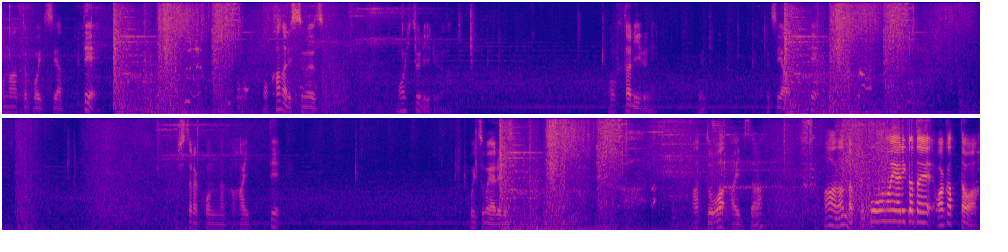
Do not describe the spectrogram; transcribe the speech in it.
この後こいつやって、お、かなりスムーズ。もう一人いるよな。もう二人いるね。こいつやって、そしたらこの中入って、こいつもやれるぞ。あとは、あいつだな。ああ、なんだ、ここのやり方分かったわ。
